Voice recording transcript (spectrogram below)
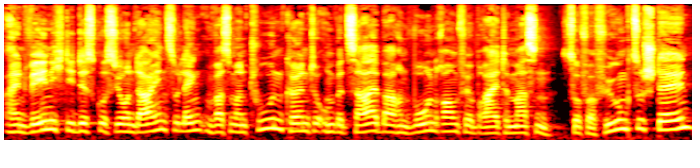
ein wenig die Diskussion dahin zu lenken, was man tun könnte, um bezahlbaren Wohnraum für breite Massen zur Verfügung zu stellen.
